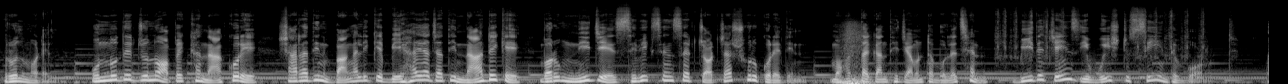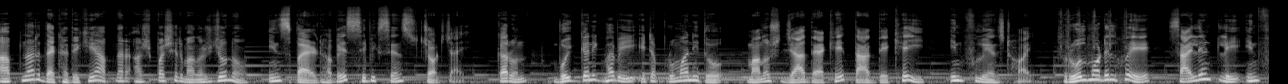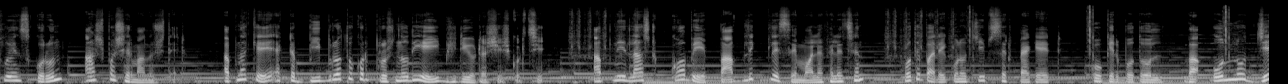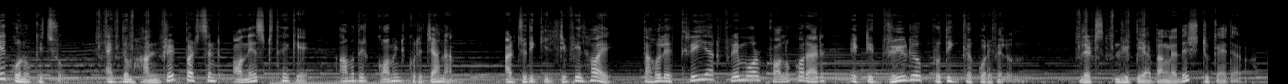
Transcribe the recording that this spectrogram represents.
Role model. অন্যদের জন্য অপেক্ষা না করে সারাদিন বাঙালিকে বেহায়া জাতি না ডেকে বরং নিজে সিভিক সেন্সের চর্চা শুরু করে দিন। মহাত্মা গান্ধী যেমনটা বলেছেন be the change you wish to see in the world আপনার দেখা দেখে আপনার আশপাশের মানুষজনও ইন্সপায়ার্ড হবে সিভিক সেন্স চর্চায়। কারণ বৈজ্ঞানিকভাবেই এটা প্রমাণিত, মানুষ যা দেখে তা দেখেই ইনফ্লুয়েন্সড হয়। রোল মডেল হয়ে সাইলেন্টলি ইনফ্লুয়েন্স করুন আশপাশের মানুষদের। আপনাকে একটা বিব্রতকর প্রশ্ন দিয়েই ভিডিওটা শেষ করছি। আপনি লাস্ট কবে পাবলিক প্লেসে ময়লা ফেলেছেন? হতে পারে কোনো চিপসের প্যাকেট, কোকের বোতল বা অন্য যে কোনো কিছু। একদম হান্ড্রেড পার্সেন্ট অনেস্ট থেকে আমাদের কমেন্ট করে জানান। আর যদি গিলটি ফিল হয়, তাহলে থ্রি ইয়ার ফ্রেমওয়ার্ক ফলো করার একটি দৃঢ় প্রতিজ্ঞা করে ফেলুন। Let's repair Bangladesh together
